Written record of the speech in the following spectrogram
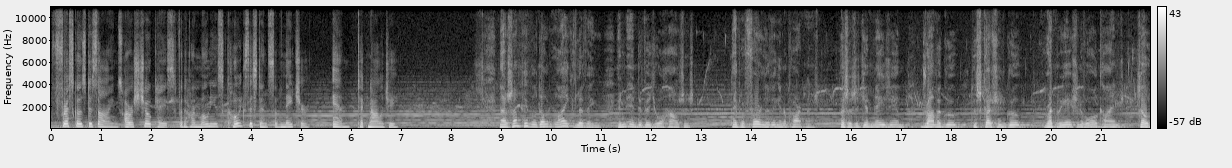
Fresco's designs are a showcase for the harmonious coexistence of nature and technology. Now, some people don't like living in individual houses. They prefer living in apartments because there's a gymnasium, drama group, discussion group, recreation of all kinds. So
